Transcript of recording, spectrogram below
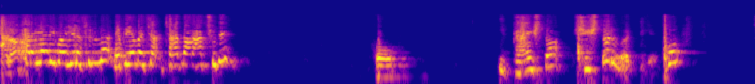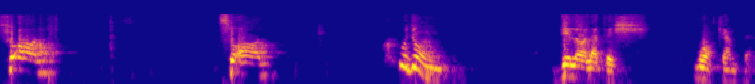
علاقه الذی باجی رسول الله؟ پیامبر چقدر ناراحت شده؟ خب این پنج تا شش تا رو دیگه. خب سوال سوال کدوم دلالتش محکم تر؟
